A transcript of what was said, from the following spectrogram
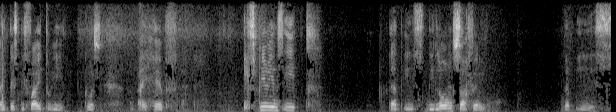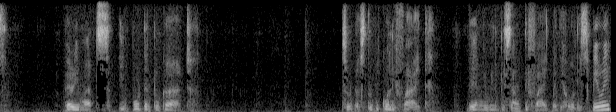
I testify to it because I have experienced it. That is the long suffering that is very much important to God so as to be qualified. Then you will be sanctified by the Holy Spirit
